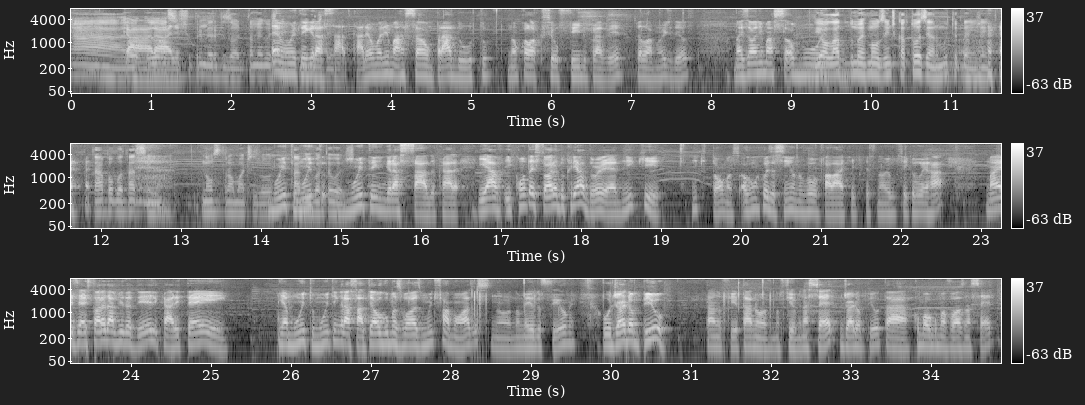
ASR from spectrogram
Ah, eu- eu, Caralho. assisti o primeiro episódio, também gostei. É muito engraçado, cara. É uma animação pra adulto. Não coloque seu filho pra ver, pelo amor de Deus. Mas é uma animação muito. Lado do meu irmãozinho de 14 anos, muito bem, gente. Dá pra botar assim. Não se traumatizou. Muito, tá muito, até hoje. muito engraçado, cara. E, a- e conta a história do criador, é Nick, Nick Thomas, alguma coisa assim, eu não vou falar aqui porque senão eu sei que eu vou errar. Mas é a história da vida dele, cara, e tem. E é muito, muito engraçado. Tem algumas vozes muito famosas no, no meio do filme. O Jordan Peele tá, no, tá no, no filme, na série. O Jordan Peele tá como alguma voz na série.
